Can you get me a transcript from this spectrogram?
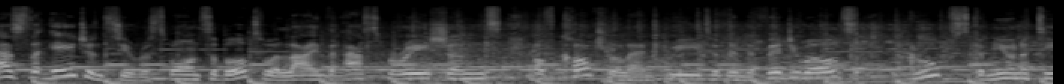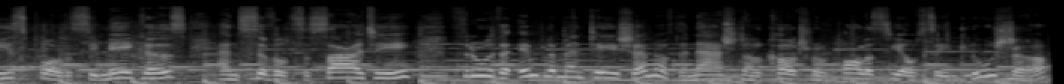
as the agency responsible to align the aspirations of cultural and creative individuals, groups, communities, policymakers, and civil society through the implementation of the National Cultural Policy of St. Lucia,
